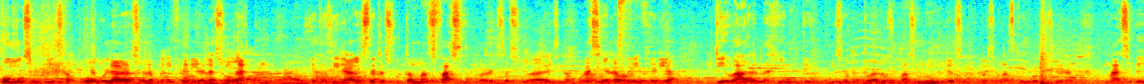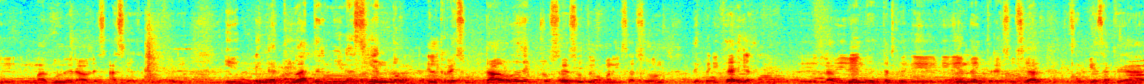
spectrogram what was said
cómo se empieza a poblar hacia la periferia de la ciudad. Es decir, a veces resulta más fácil para esas ciudades hacia la periferia llevar a la gente, y sobre todo a los más humildes, a las personas que consideran más, eh, más vulnerables hacia esa periferia. Y Engativá termina siendo el resultado de procesos de urbanización de periferia. Eh, la vivienda, eh, vivienda de interés social que se empieza a crear,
